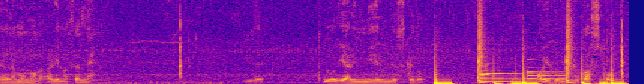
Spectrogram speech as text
のようなものがありますよね。で麦りに見えるんですけどこういうふうに動かすと。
